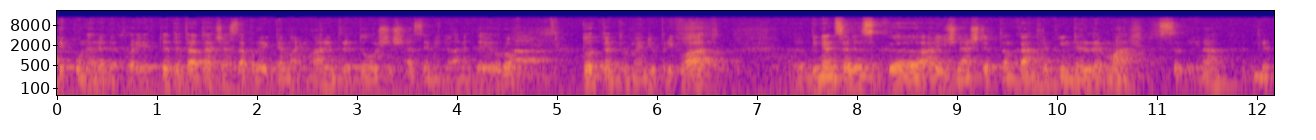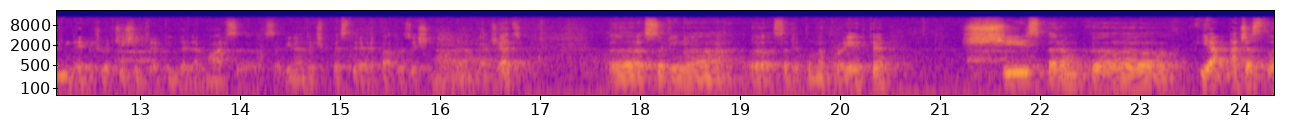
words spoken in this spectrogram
depunere de proiecte, de data aceasta proiecte mai mari, între 2 și 6 milioane de euro, tot pentru mediul privat, Bineînțeles că aici ne așteptăm ca întreprinderile mari să vină, întreprinderi mijlocii și întreprinderile mari să, să vină, deci peste 49 de angajați, uh, să vină uh, să depună proiecte și sperăm că ia, această,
